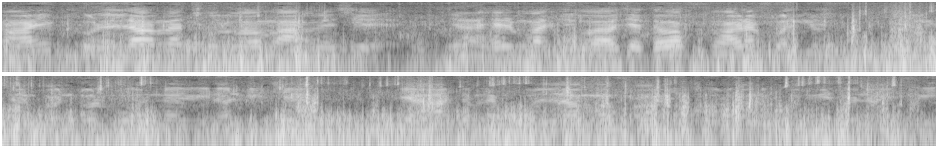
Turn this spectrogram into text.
પાણી ખુલ્લામાં છોડવામાં આવે છે. જાહેરમાં જોવા છે તો પાણી કંટ્રોલ કંટ્રોલ બોર્ડને વિનંતી છે કે આ તમે ખુલ્લામાં પાણી છોડવાની પરમિશન આપી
